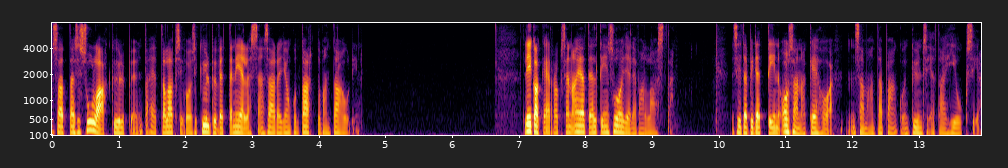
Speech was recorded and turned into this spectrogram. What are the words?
saattaisi sulaa kylpyyn tai että lapsi voisi kylpyvettä niellessään saada jonkun tarttuvan taudin. Likakerroksen ajateltiin suojelevan lasta. Sitä pidettiin osana kehoa samaan tapaan kuin kynsiä tai hiuksia.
